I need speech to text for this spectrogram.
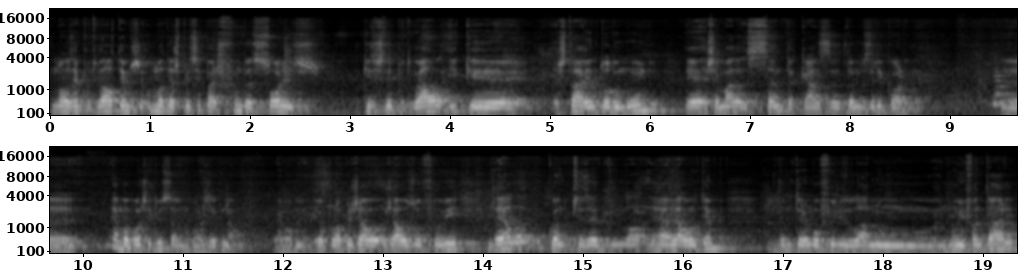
Nós em Portugal temos uma das principais fundações que existe em Portugal e que está em todo o mundo, é a chamada Santa Casa da Misericórdia. Eh, é uma boa instituição, não vou dizer que não. É eu próprio já, já usufruí dela quando precisei, de, há algum tempo, de meter o meu filho lá num, num infantário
